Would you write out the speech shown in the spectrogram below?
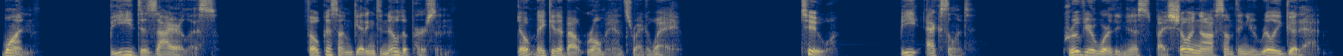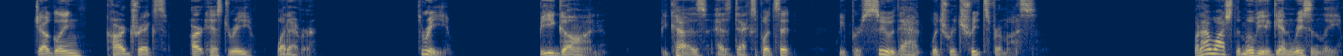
1. Be desireless. Focus on getting to know the person. Don't make it about romance right away. 2. Be excellent. Prove your worthiness by showing off something you're really good at juggling, card tricks, art history, whatever. 3. Be gone. Because, as Dex puts it, we pursue that which retreats from us. When I watched the movie again recently,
